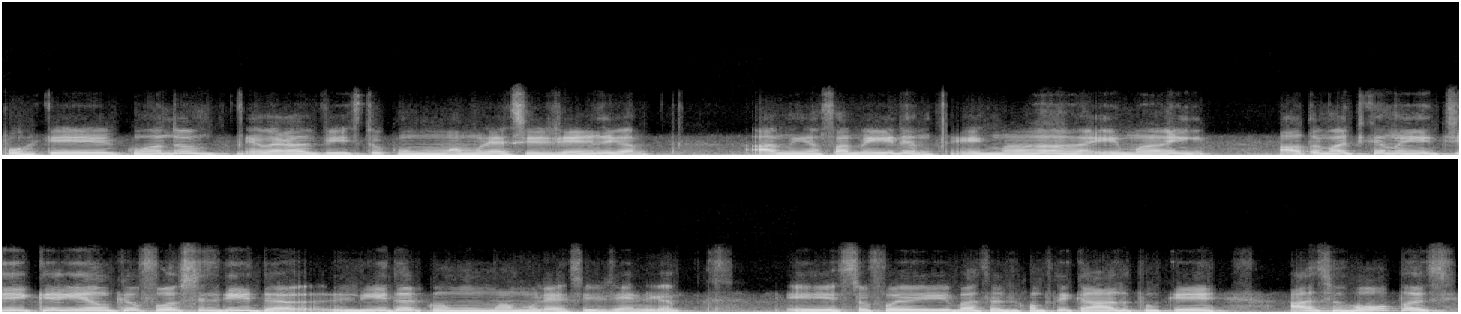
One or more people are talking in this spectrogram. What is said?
porque quando eu era visto como uma mulher cisgênera, a minha família, irmã e mãe, automaticamente queriam que eu fosse lida, lida como uma mulher cisgênera. E isso foi bastante complicado porque as roupas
